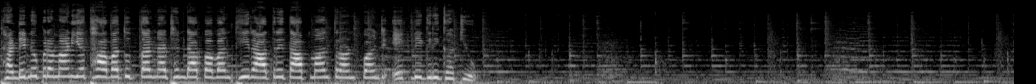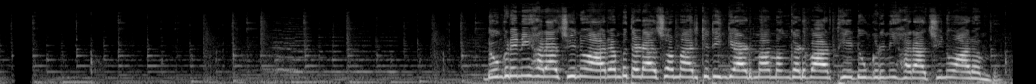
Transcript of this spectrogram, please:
ઠંડીનું પ્રમાણ યથાવત ઉત્તરના ઠંડા પવનથી રાત્રે તાપમાન ત્રણ પોઈન્ટ એક ડિગ્રી ઘટ્યું. ડુંગળીની હરાજીનો આરંભ તળાજા માર્કેટિંગ યાર્ડમાં મંગળવારથી ડુંગળીની હરાજીનો આરંભ.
